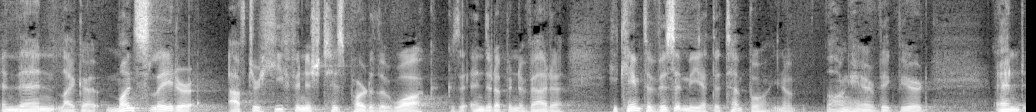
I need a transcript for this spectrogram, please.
and then, like a months later, after he finished his part of the walk, because it ended up in Nevada, he came to visit me at the temple. You know, long hair, big beard, and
